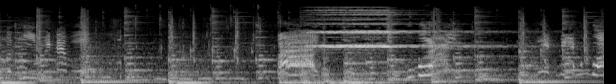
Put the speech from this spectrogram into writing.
วมาทีไม่น้ำเองเอ้ยกูเบื่อเล่นแม่มึงบ่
